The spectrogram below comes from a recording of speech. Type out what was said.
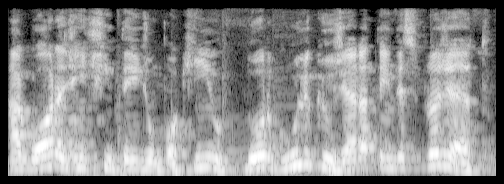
Agora a gente entende um pouquinho do orgulho que o Gera tem desse projeto.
